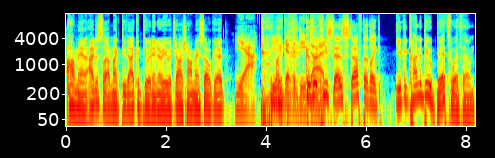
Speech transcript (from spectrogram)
Oh man, I just I'm like, dude, I could do an interview with Josh Homme so good yeah you like, could get the deep because like he says stuff that like you could kind of do bits with him,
